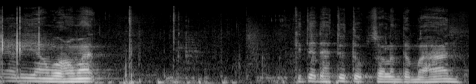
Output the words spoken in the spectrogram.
Kali yang berhormat, kita dah tutup soalan tambahan.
